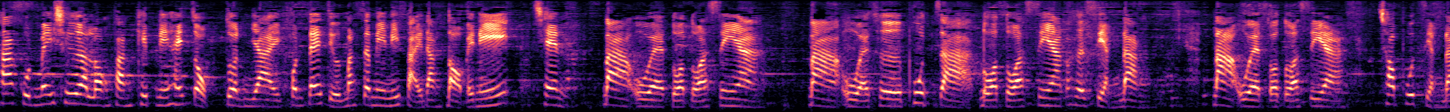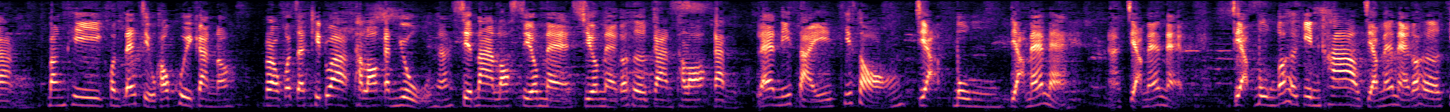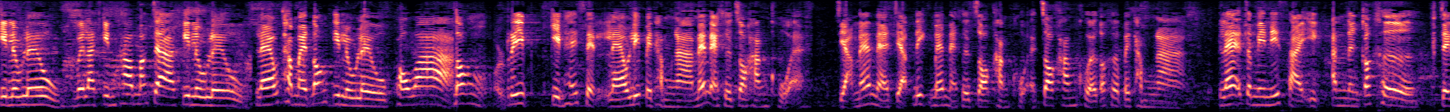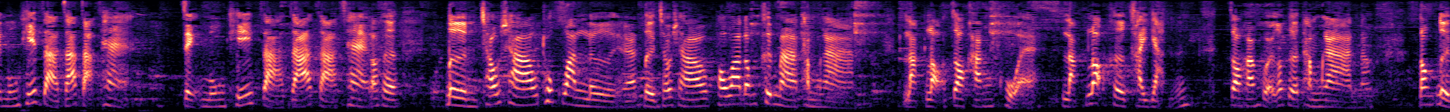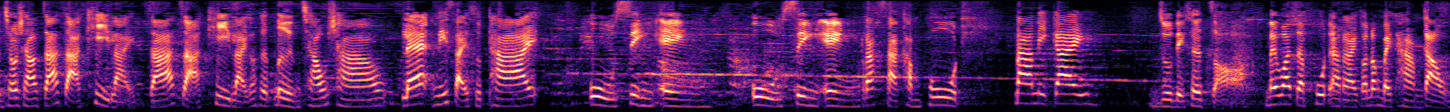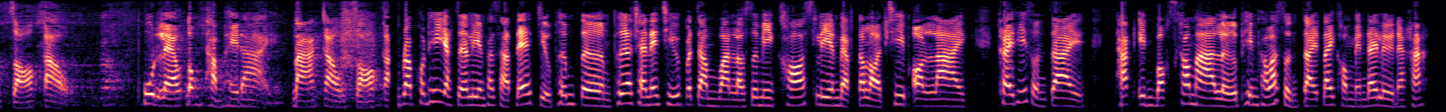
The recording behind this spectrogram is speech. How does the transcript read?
ถ้าคุณไม่เชื่อลองฟังคลิปนี้ให้จบ ส่วนใหญ่คนแต้จิ๋วมักจะมีนิสัยดังต่อไปนี้ เช่น ตาอวยตัวตัวเซีย ตาอวยคือพูดจาตัวตัวเซียก็คือเสียงดัง ตาอวยตัวตัวเซีย ชอบพูดเสียงดัง บางทีคนแต้จิ๋วเขาคุยกันเนาะ เราก็จะคิดว่าทะเลาะกันอยู่นะเสียนาลอเซียวแม่เซียวแม่ก็คือการทะเลาะกัน และนิสัยที่สองเจียบุงเจียแม่แม่นะเจียแม่แม่ เจียบุงก็คือกินข้าวเจียแม่แม่ก็คือกินเร็วๆ เวลากินข้าวมักจะกินเร็วๆ แล้วทำไมต้องกินเร็วๆ เพราะว่าต้องรีบกินให้เสร็จแล้วรีบไปทำงานแม่แม่คือจอคังขวยเจียแม่แม่เจียติ๊กแม่แม่คือจอคังขวยจอคังขวยก็คือไปทำงาน และจะมีนิสัยอีกอันหนึ่งก็คือเจงมุงที่จ่าจ้าจ่าแช่เจ็ดโมงคีจ๋าจ้าจ๋าแช่ก็คือตื่นเช้าเช้าๆทุกวันเลยนะตื่นเช้าเช้าๆเพราะว่าต้องขึ้นมาทำงาน หลักเลาะจอคังขวยหลักเลาะคือขยัน จอคังขวยก็คือทำงานนะต้องตื่นเช้าเช้าจ้าจ๋าขี่ไหลจ้าจ๋าขี่ไหลก็คือตื่นเช้าเช้าและนิสัยสุดท้าย อู่ซิงเอง อู่ซิงเอง รักษาคำพูด ตามีไกลจูเด็กคือจอ ไม่ว่าจะพูดอะไรก็ต้องไปทำเก่าจอเก่า พูดแล้วต้องทำให้ได้ ตาเก่าจอเก่าสำหรับคนที่อยากจะเรียนภาษาแต้จิ๋วเพิ่มเติม เพื่อใช้ในชีวิตประจำวัน เราจะมีคอร์สเรียนแบบตลอดชีพออนไลน์ ใครที่สนใจทักอินบ็อกซ์เข้ามาหรือพิมพ์คำว่าสนใจใต้คอมเมนต์ได้เลยนะคะ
